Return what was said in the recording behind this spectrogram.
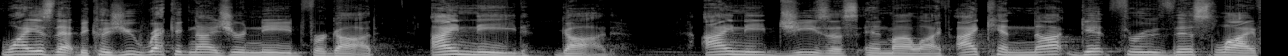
Why is that? Because you recognize your need for God. I need God. I need Jesus in my life. I cannot get through this life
